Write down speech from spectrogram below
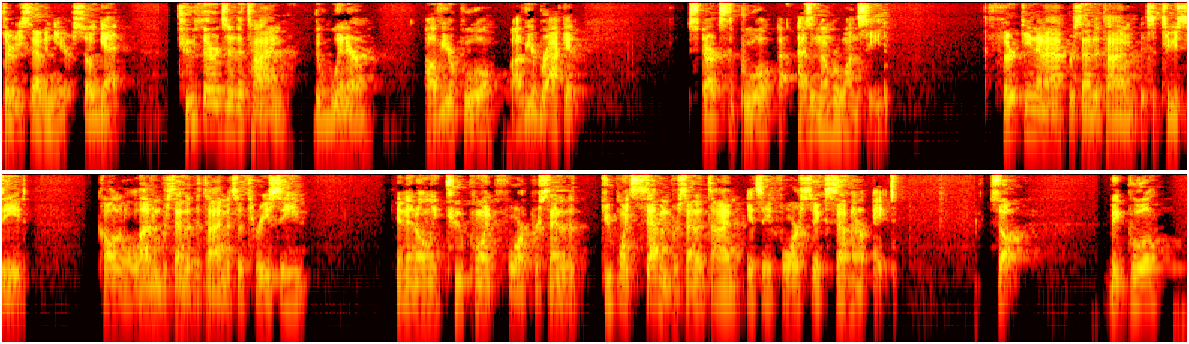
37 years. So again, two thirds of the time, the winner of your pool, of your bracket, starts the pool as a number one seed. 13.5% of the time, it's a two seed. Call it 11% of the time, it's a three seed. And then only 2.4% of the 2.7% of the time, it's a four, six, seven, or eight. So, big pool,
